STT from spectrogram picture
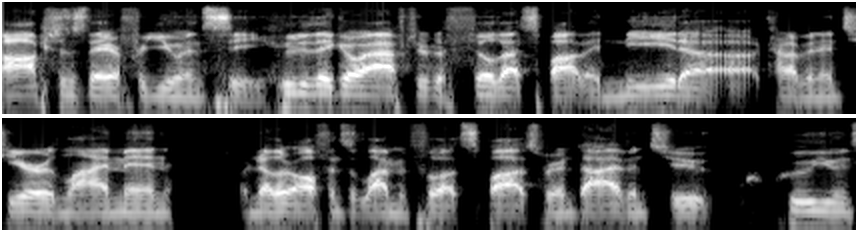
options there for UNC. Who do they go after to fill that spot? They need a, a kind of an interior lineman, another offensive lineman fill out spots. We're going to dive into who UNC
